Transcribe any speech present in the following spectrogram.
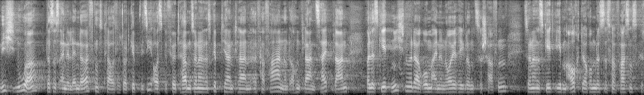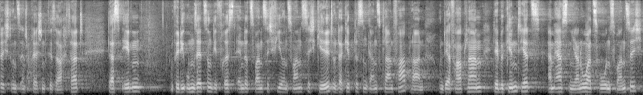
nicht nur, dass es eine Länderöffnungsklausel dort gibt, wie Sie ausgeführt haben, sondern es gibt ja einen klaren äh, Verfahren und auch einen klaren Zeitplan, weil es geht nicht nur darum, eine neue Regelung zu schaffen, sondern es geht eben auch darum, dass das Verfassungsgericht uns entsprechend gesagt hat, dass eben für die Umsetzung die Frist Ende 2024 gilt und da gibt es einen ganz klaren Fahrplan. Und der Fahrplan, der beginnt jetzt am 1. Januar 2022,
